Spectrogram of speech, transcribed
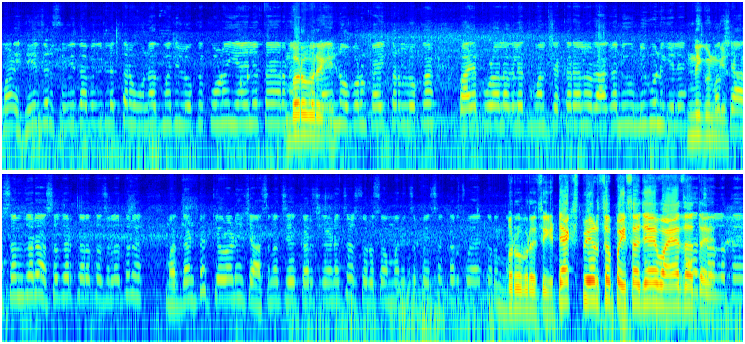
मग हे जर सुविधा बघितलं तर उन्हात मध्ये लोक कोण यायला तयार नाही. बरोबर आहे काही तर लोक पाया पोळा लागले तुम्हाला चक्कर आलं रागा निघून निघून गेले निघून मग गेले. शासन जर असं जर करत असलं तर मतदान टक्केवारी आणि शासनाचे हे खर्च करण्याचा सर्वसामान्यांचा पैसा खर्च करत बरोबर आहे टॅक्स पेअरचा पैसा जे आहे वाया जात आहे.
